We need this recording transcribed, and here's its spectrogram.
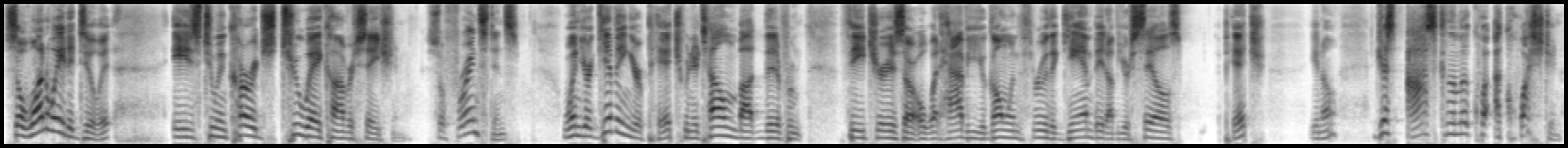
So one way to do it is to encourage two-way conversation. So for instance, when you're giving your pitch, when you're telling about the different features or, or what have you, you're going through the gambit of your sales pitch, you know, just ask them a, a question,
